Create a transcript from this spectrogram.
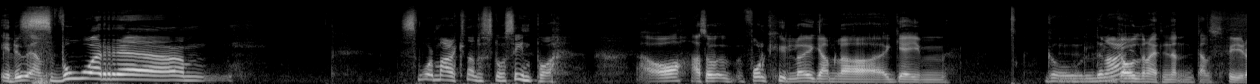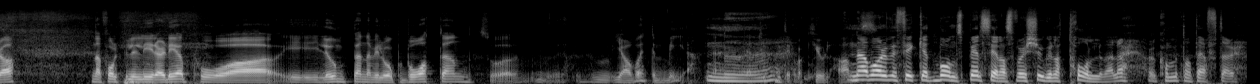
Är du en... Svår, eh, svår marknad att slå sig in på. Ja, alltså folk hyllar ju gamla Game Goldeneye. Goldeneye till 1964. När folk ville lira det på, i, lumpen när vi låg på båten så jag var inte med. Jag tyckte inte det var kul alls. När var det vi fick ett Bondspel senast? Var det 2012 eller? Har det kommit något efter?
